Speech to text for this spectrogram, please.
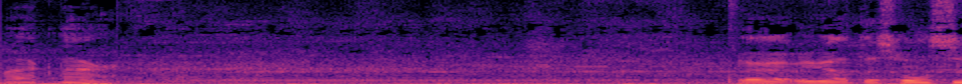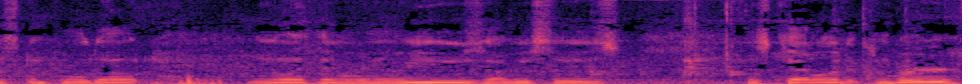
back there. All right, we got this whole system pulled out. The only thing we're gonna reuse obviously is this catalytic converter.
